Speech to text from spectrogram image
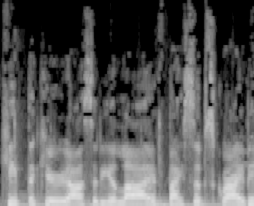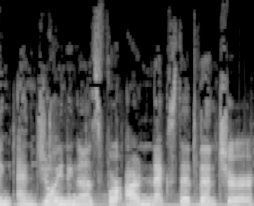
Keep the curiosity alive by subscribing and joining us for our next adventure.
